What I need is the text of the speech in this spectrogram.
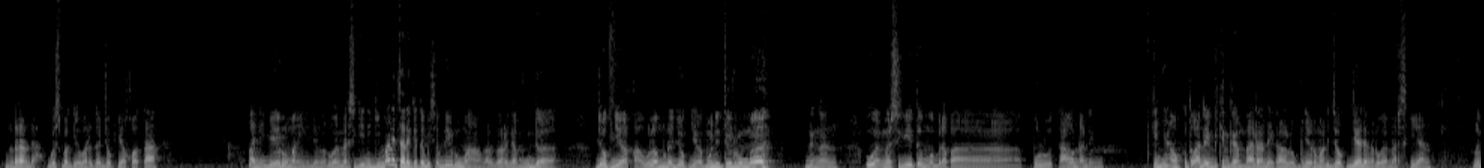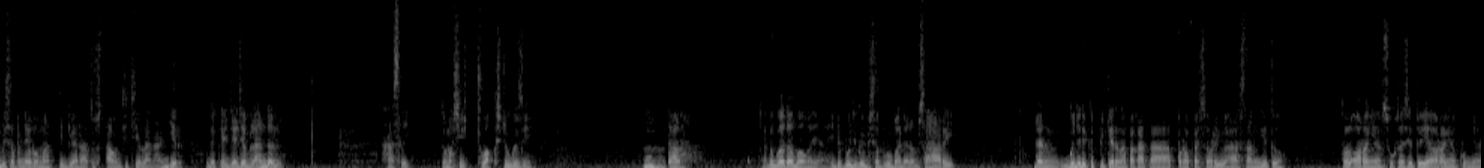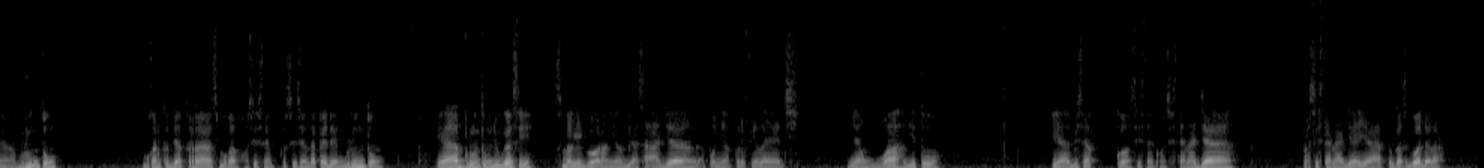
Beneran dah gue sebagai warga Jogja kota apa nih biaya rumah ini dengan UMR segini? Gimana cara kita bisa beli rumah? Warga-warga muda Jogja kaulah muda Jogja mau nyetil rumah dengan UMR segitu mau berapa puluh tahun? Ada yang kayaknya waktu itu ada yang bikin gambaran deh kalau lo punya rumah di Jogja dengan UMR sekian lo bisa punya rumah 300 tahun cicilan anjir. Udah kayak jajah Belanda lo asli. Itu masih cuaks juga sih hmm entahlah. Tapi gue tau bahwa ya hidup gue juga bisa berubah dalam sehari. Dan gue jadi kepikiran apa kata Profesor Yu Hasan gitu. Kalau orang yang sukses itu ya orang yang punya beruntung. Bukan kerja keras bukan konsisten persisten tapi ada yang beruntung. Ya beruntung juga sih. Sebagai gue orang yang biasa aja nggak punya privilege yang wah gitu. Ya bisa konsisten konsisten aja persisten aja ya. Tugas gue adalah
